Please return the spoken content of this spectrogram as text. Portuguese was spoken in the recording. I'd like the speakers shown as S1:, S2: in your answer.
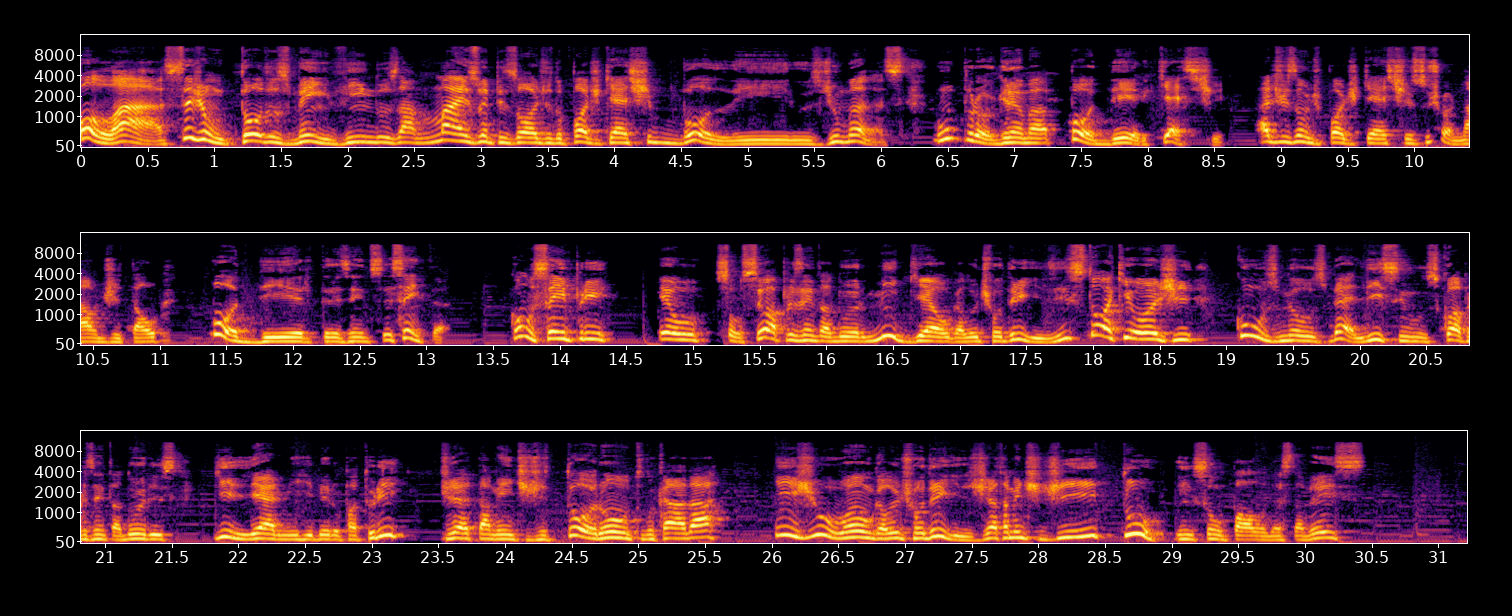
S1: Olá, sejam todos bem-vindos a mais um episódio do podcast Boleiros de Humanas, um programa Podercast, a divisão de podcasts do jornal digital Poder 360. Como sempre, eu sou seu apresentador Miguel Galute Rodrigues e estou aqui hoje com os meus belíssimos co-apresentadores Guilherme Ribeiro Paturi, diretamente de Toronto, no Canadá, e João Galute Rodrigues, diretamente de Itu, em São Paulo desta vez,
